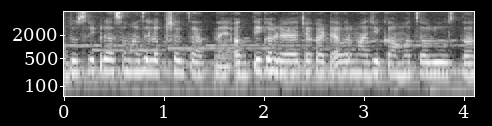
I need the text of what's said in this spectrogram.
दुसरीकडे असं माझं लक्षच जात नाही. अगदी घड्याळाच्या काट्यावर माझी कामं चालू असतात.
